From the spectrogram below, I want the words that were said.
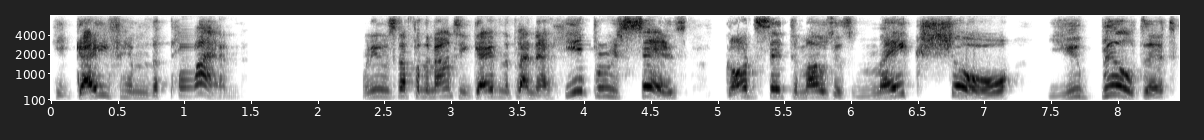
He gave him the plan. When he was up on the mountain, he gave him the plan. Now, Hebrews says God said to Moses, Make sure you build it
